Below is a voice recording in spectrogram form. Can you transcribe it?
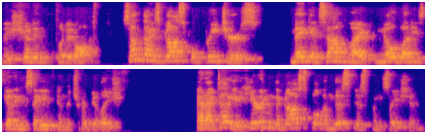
they shouldn't put it off. Sometimes gospel preachers make it sound like nobody's getting saved in the tribulation. And I tell you, hearing the gospel in this dispensation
